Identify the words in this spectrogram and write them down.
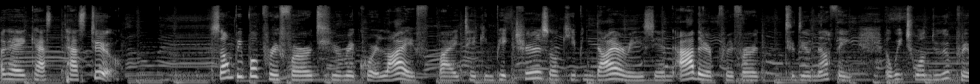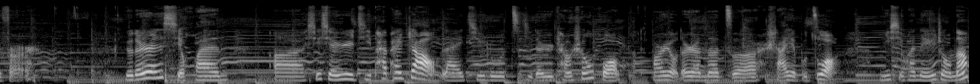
Okay, test, test two. Some people prefer to record life by taking pictures or keeping diaries, and others prefer to do nothing. And which one do you prefer? 有的人喜欢呃写写日记、拍拍照来记录自己的日常生活，而有的人呢则啥也不做。你喜欢哪一种呢？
